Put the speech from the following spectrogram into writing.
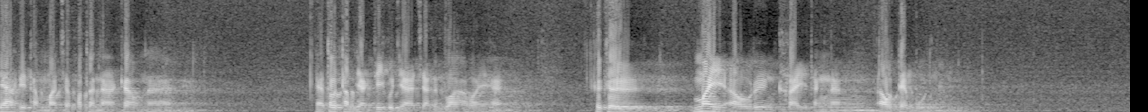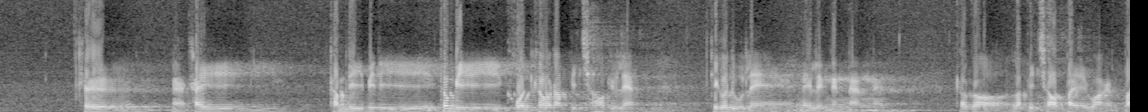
ยากที่ธรรมะจะพัฒนาก้าวหน้า ต้องทำอย่างที่คุณยาอาจารย์ท่านว่าไว้ฮะก็คือไม่เอาเรื่องใครทั้งนั้น เอาแต่บุญ คือใครทำดีไม่ดี ก็มีคนเข้ารับผิดชอบอยู่แล้ว ที่ก็ดูแลในเรื่องนั้นๆนะเขาก็รับผิดชอบไปว่ากันไป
